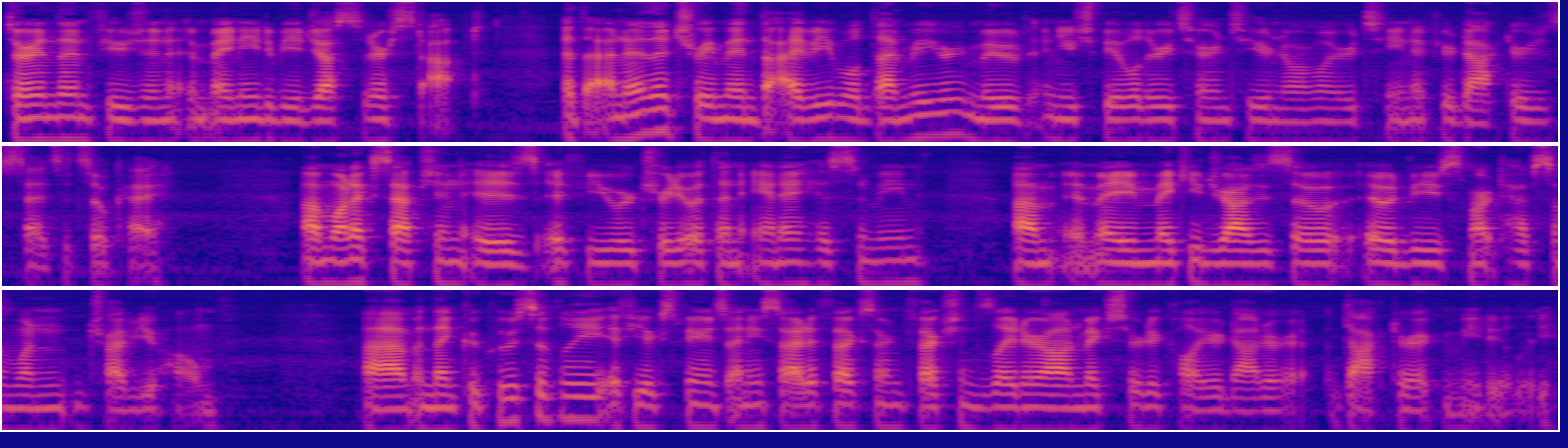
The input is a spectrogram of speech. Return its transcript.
during the infusion, it may need to be adjusted or stopped. At the end of the treatment, the IV will then be removed and you should be able to return to your normal routine if your doctor says it's okay. Um, one exception is if you were treated with an antihistamine, um, it may make you drowsy, so it would be smart to have someone drive you home. Um, and then conclusively, if you experience any side effects or infections later on, make sure to call your doctor, doctor immediately.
